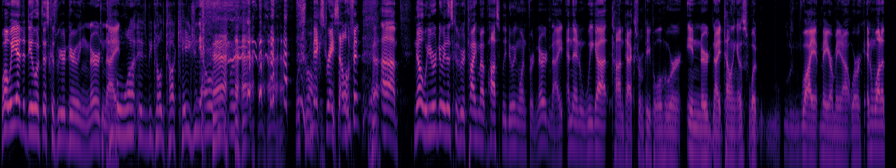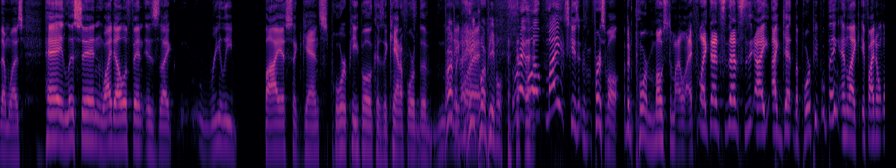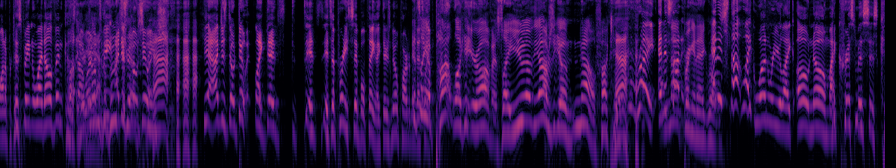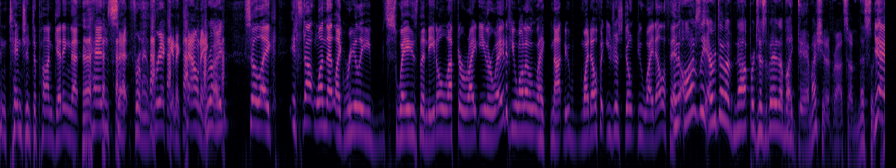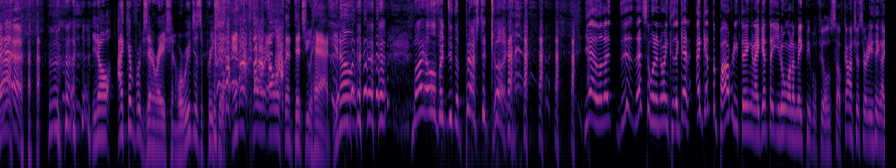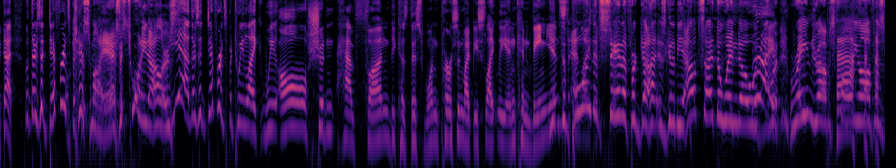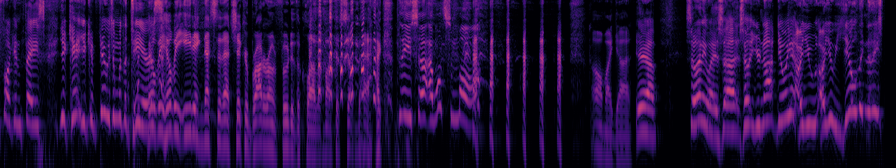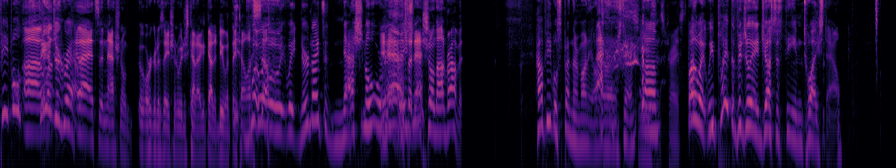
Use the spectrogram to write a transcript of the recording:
well, we had to deal with this because we were doing Nerd Night. People want it to be called Caucasian elephant. What's wrong? Mixed race elephant. Um, no, we were doing this because we were talking about possibly doing one for Nerd Night, and then we got contacts from people who were in Nerd Night telling us what why it may or may not work. And one of them was, "Hey, listen, White Elephant is like really biased against poor people because they can't afford the money Perfect. I hate it." poor people. right. Well, my excuse. First of all, I've been poor most of my life. Like that's that's I, I get the poor people thing, and like if I don't want to participate in a white elephant because it's not worth it to me, I just don't do it. yeah, I just don't do it. Like it's it's it's a pretty simple thing. Like there's no part of me It's that's like a potluck at your office. Like you have the option to go, no, fuck you. Right, and I'm it's not not, bringing egg rolls. And it's not like one where you're like, oh no, my Christmas is contingent upon getting that pen set from Rick in accounting. Right. So like, it's not one that like really sways the needle left or right either way. And if you want to like not do white elephant, you just don't do white elephant. And honestly, every time I've not participated, I'm like, damn, I should have brought something. This looks yeah, yeah. You know, I come from a generation where we just appreciate any color elephant that you had. You know, My elephant did the best it could. Yeah, well, that, th- that's the one annoying because again, I get the poverty thing, and I get that you don't want to make people feel self conscious or anything like that. But there's a difference oh, between Kiss my ass. It's twenty dollars. Yeah, there's a difference between like we all shouldn't have fun because this one person might be slightly inconvenienced. The boy like, that Santa forgot is going to be outside the window with Right. ra- raindrops falling off his fucking face. You can't. You confuse him with the tears. He'll be he'll be eating next to that chick who brought her own food to the club a month or so back. please, sir, I want some more. Oh my god. yeah. So, anyways, uh, so you're not doing it? Are you? Are you yielding to these people? Stand your ground. That's a national organization. We just kind of got to do what they tell us. Wait, so- wait, wait, wait. Nerd Night's a national organization. Yeah, it's a national nonprofit. How people spend their money, I'll never understand. Jesus Um, Christ. By the way, we played the Vigilante Justice theme twice now,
